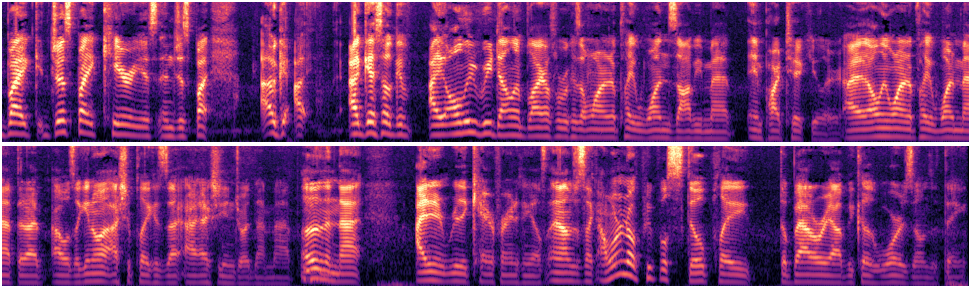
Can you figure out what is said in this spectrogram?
by just by curious and just by okay. I, I guess I'll give. I only re-downloaded Black Ops 4 because I wanted to play one zombie map in particular. I only wanted to play one map that I I was like, you know what, I should play because I, I actually enjoyed that map. Other mm-hmm. than that, I didn't really care for anything else. And I was just like, I want to know if people still play the battle royale because Warzone's a thing.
